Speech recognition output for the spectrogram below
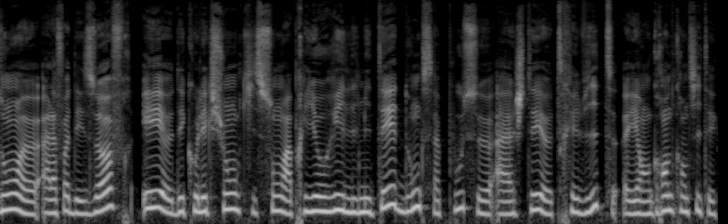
ont euh, à la fois des offres et euh, des collections qui sont a priori limitées, donc ça pousse à acheter très vite et en grande quantité.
